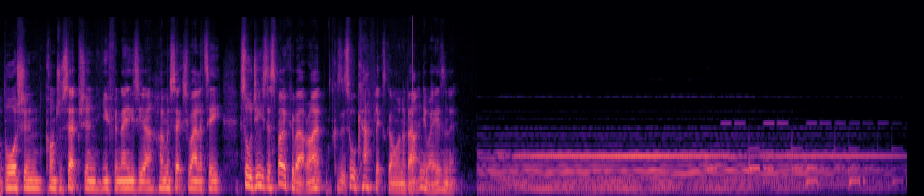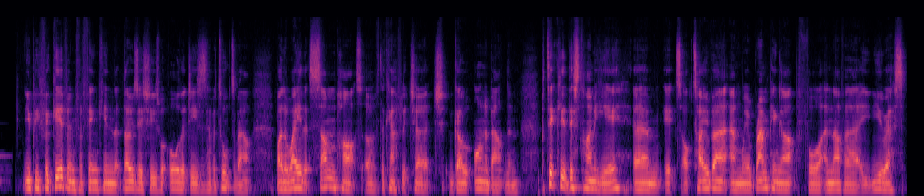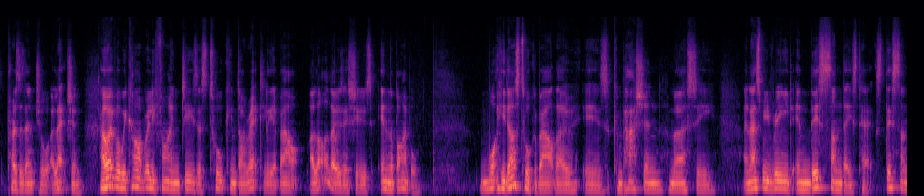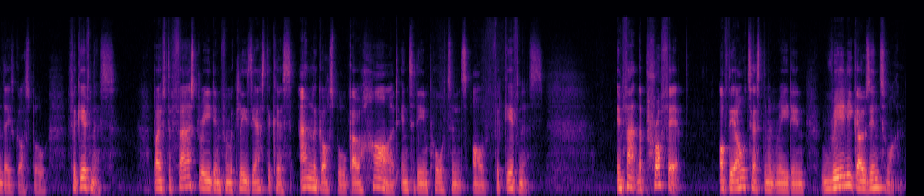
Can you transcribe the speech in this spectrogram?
abortion, contraception, euthanasia, homosexuality. It's all Jesus spoke about, right? Because it's all Catholics go on about anyway, isn't it? You'd be forgiven for thinking that those issues were all that Jesus ever talked about by the way that some parts of the Catholic Church go on about them. Particularly at this time of year, um, it's October and we're ramping up for another US presidential election. However, we can't really find Jesus talking directly about a lot of those issues in the Bible. What he does talk about, though, is compassion, mercy, and as we read in this Sunday's text, this Sunday's Gospel, forgiveness. Both the first reading from Ecclesiasticus and the Gospel go hard into the importance of forgiveness. In fact, the prophet of the Old Testament reading really goes into one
